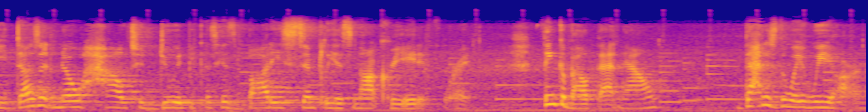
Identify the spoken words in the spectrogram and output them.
He doesn't know how to do it because his body simply is not created for it. Think about that now. That is the way we are.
